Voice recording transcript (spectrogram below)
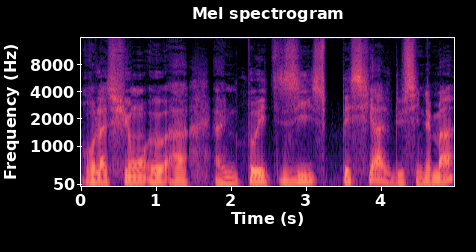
relation euh, à, à, une poésie spécial du cinéma,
